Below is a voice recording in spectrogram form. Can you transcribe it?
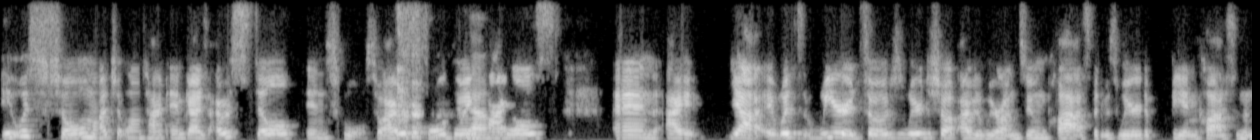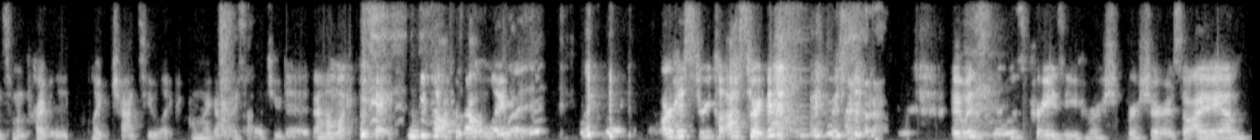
it was so much at one time and guys i was still in school so i was still doing yeah. finals and i yeah, it was weird. So it was weird to show up. I was, we were on Zoom class, but it was weird to be in class and then someone privately like chats you like, "Oh my god, I saw what you did," and I'm like, "Okay, we talk about like, like, our history class right now." it was, it was, it was crazy for for sure. So I am,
